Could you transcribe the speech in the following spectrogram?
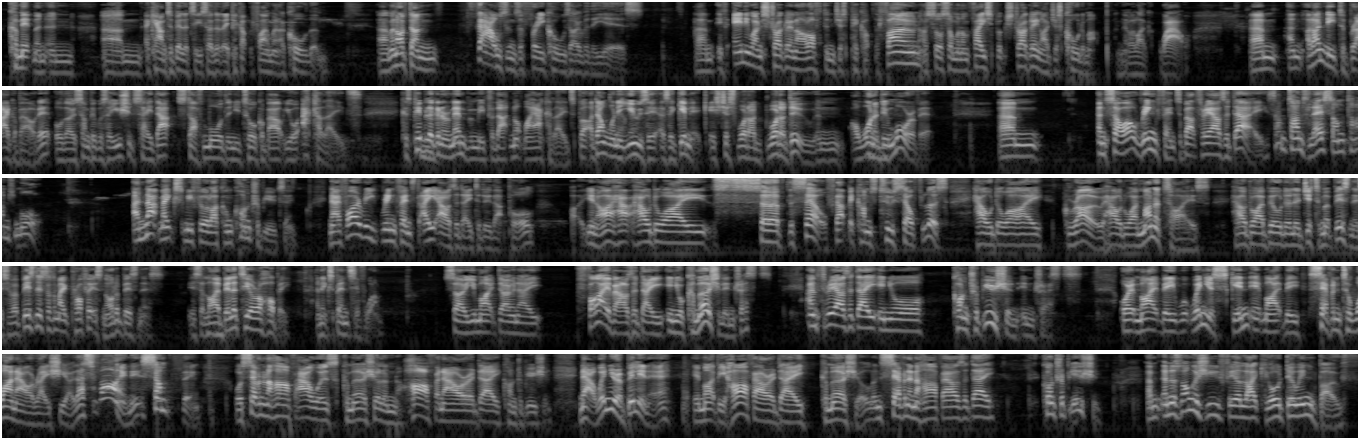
commitment and um, accountability so that they pick up the phone when I call them. Um, and I've done thousands of free calls over the years. Um, if anyone's struggling, I'll often just pick up the phone. I saw someone on Facebook struggling, I just called them up and they were like, wow. Um, and I don't need to brag about it, although some people say you should say that stuff more than you talk about your accolades. Because people mm. are going to remember me for that, not my accolades. But I don't want to yeah. use it as a gimmick. It's just what I what I do, and I want to mm. do more of it. Um, and so I'll ring fence about three hours a day, sometimes less, sometimes more. And that makes me feel like I'm contributing. Now, if I re- ring fenced eight hours a day to do that, Paul, you know, how, how do I serve the self? That becomes too selfless. How do I grow? How do I monetize? How do I build a legitimate business? If a business doesn't make profit, it's not a business. It's a liability or a hobby, an expensive one. So you might donate five hours a day in your commercial interests and three hours a day in your contribution interests. Or it might be, when you're skint, it might be seven to one hour ratio. That's fine. It's something. Or seven and a half hours commercial and half an hour a day contribution. Now, when you're a billionaire, it might be half hour a day commercial and seven and a half hours a day contribution. Um, and as long as you feel like you're doing both,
